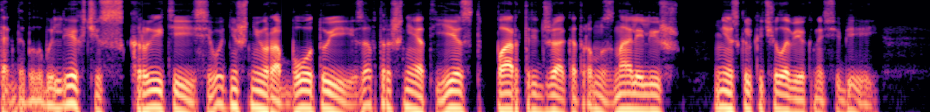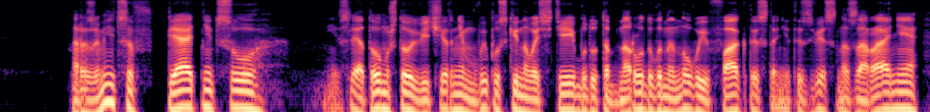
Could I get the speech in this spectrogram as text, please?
Тогда было бы легче скрыть и сегодняшнюю работу, и завтрашний отъезд Партриджа, о котором знали лишь несколько человек на себе. Разумеется, в пятницу, если о том, что в вечернем выпуске новостей будут обнародованы новые факты, станет известно заранее —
